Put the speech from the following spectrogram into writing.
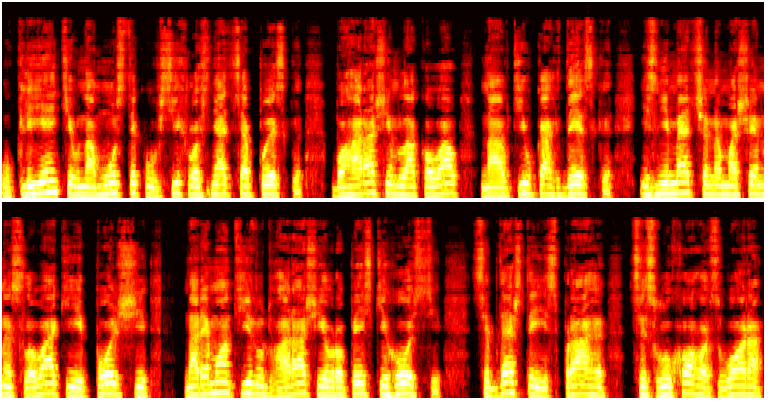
У клієнтів на мустику всіх лосняться писки, бо гараж їм лакував на автівках диски. Із Німеччини машини Словакії, Польщі. На ремонт їдуть в гараж європейські гості. Це бдеш ти із Праги, це з глухого звора,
